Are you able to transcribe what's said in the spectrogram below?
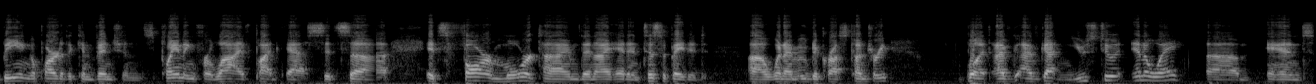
being a part of the conventions, planning for live podcasts. It's uh, it's far more time than I had anticipated uh, when I moved across country, but I've I've gotten used to it in a way, um, and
